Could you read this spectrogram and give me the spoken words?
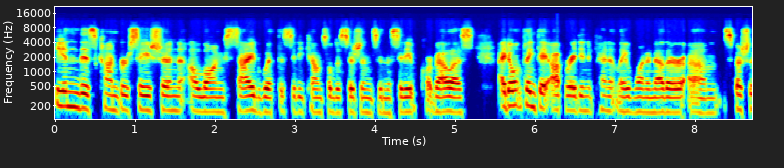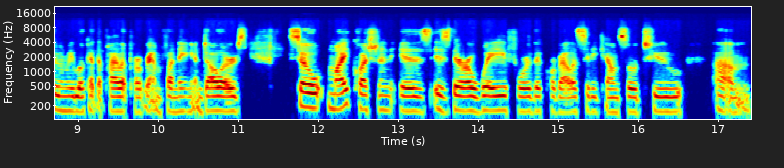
in this conversation alongside with the city council decisions in the city of Corvallis. I don't think they operate independently of one another, um, especially when we look at the pilot program funding and dollars. So my question is, is there a way for the Corvallis City Council to um,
